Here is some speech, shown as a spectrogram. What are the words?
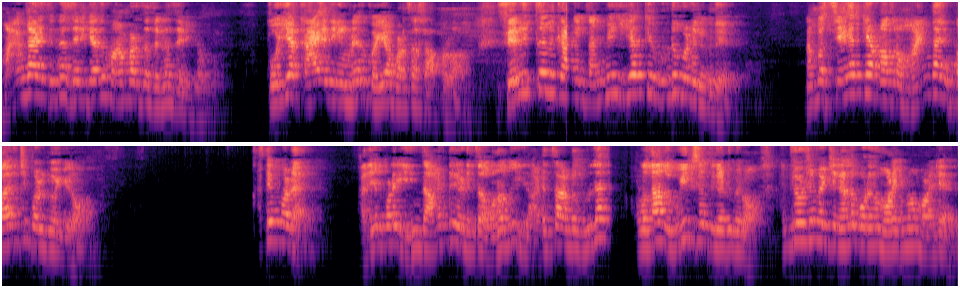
மாங்காய் தின்னா செரிக்காது மாம்பழத்தை தின்னா செரிக்கும் கொய்யா காய திங்க முடியாது கொய்யா பழத்தை சாப்பிடலாம். செரித்தலுக்கான தன்மையை இயற்கை உண்டு பண்ணுகிறது நம்ம செயற்கையா மாத்திரம் மாங்காய் பறிச்சு பழுக்க வைக்கிறோம். அதே போல அதே போல இந்த ஆண்டு எடுத்த உணவு அடுத்த அடுத்த ஆண்டுக்குள்ள அவ்வளவுதான் அது உயிர் சத்து கெட்டு போயிடும் அஞ்சு வருஷம் கழிச்சு நல்ல போடுங்க முளைக்குமா முளைக்காது.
